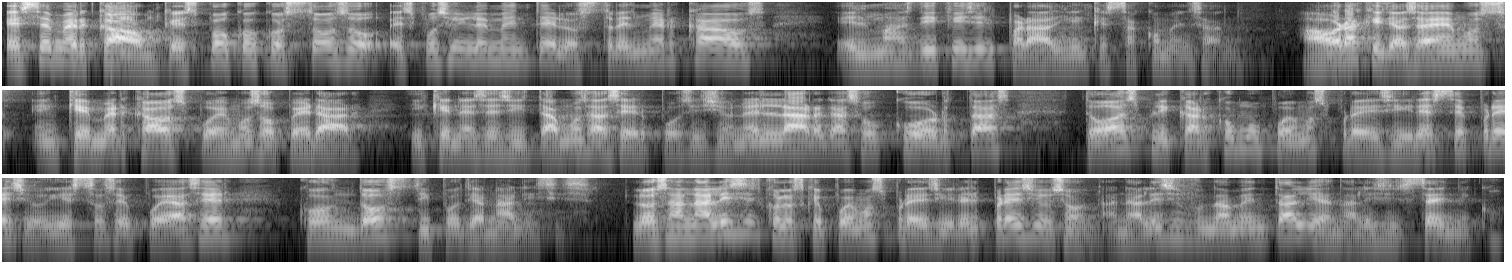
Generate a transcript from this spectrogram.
Este mercado, aunque es poco costoso, es posiblemente de los tres mercados el más difícil para alguien que está comenzando. Ahora que ya sabemos en qué mercados podemos operar y que necesitamos hacer posiciones largas o cortas, te voy a explicar cómo podemos predecir este precio y esto se puede hacer con dos tipos de análisis. Los análisis con los que podemos predecir el precio son análisis fundamental y análisis técnico.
